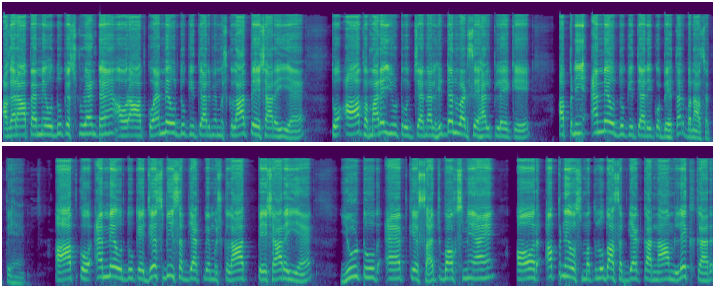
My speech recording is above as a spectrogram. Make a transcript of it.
अगर आप एमए उर्दू के स्टूडेंट हैं और आपको एमए उर्दू की तैयारी में मुश्किल पेश आ रही हैं तो आप हमारे यूट्यूब चैनल हिडन वर्ड से हेल्प लेके अपनी एमए उर्दू की तैयारी को बेहतर बना सकते हैं। आपको एम ए उर्दू के जिस भी सब्जेक्ट में मुश्किल पेश आ रही हैं यूट्यूब ऐप के सर्च बॉक्स में आए और अपने उस मतलूबा सब्जेक्ट का नाम लिखकर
